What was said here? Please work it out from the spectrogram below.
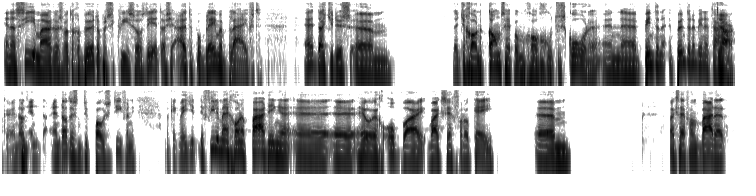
En dan zie je maar dus wat er gebeurt op een circuit zoals dit. Als je uit de problemen blijft, hè, dat je dus ehm, dat je gewoon de kans hebt om gewoon goed te scoren en eh, punten, punten naar binnen te Ja, haken. En dat, en, en dat is natuurlijk positief. En, maar kijk, weet je, er vielen mij gewoon een paar dingen eh, eh, heel erg op waar, waar ik zeg van oké. ehm, waar ik zei van waar er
